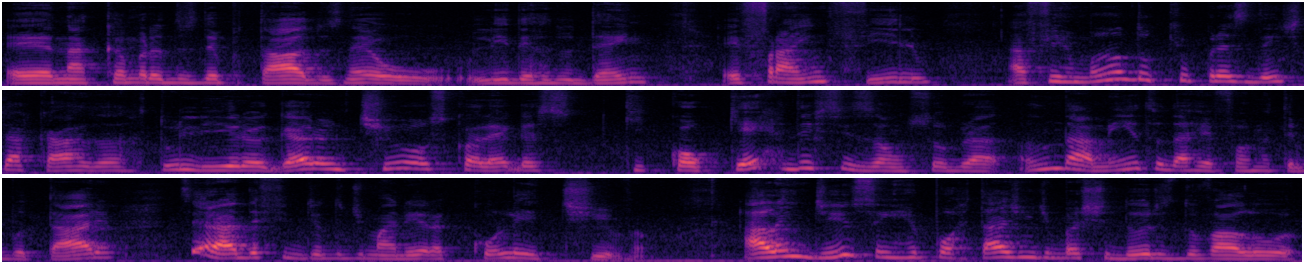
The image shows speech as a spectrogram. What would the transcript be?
é, na Câmara dos Deputados, né, o líder do DEM, Efraim Filho, afirmando que o presidente da casa, Arthur Lira, garantiu aos colegas que qualquer decisão sobre o andamento da reforma tributária será definido de maneira coletiva. Além disso, em reportagem de bastidores do valor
